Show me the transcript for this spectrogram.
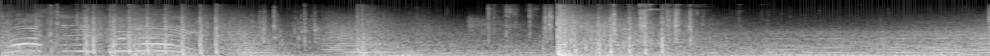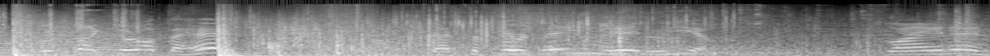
Tossing a grenade! Looks like they're up ahead. That's the first aid kit. Flying in.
